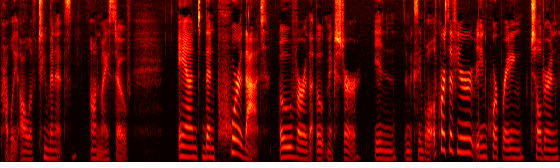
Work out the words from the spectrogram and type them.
probably all of two minutes on my stove. And then pour that over the oat mixture in the mixing bowl. Of course, if you're incorporating children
